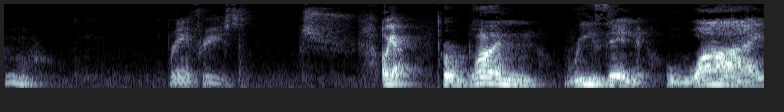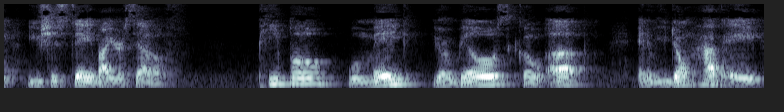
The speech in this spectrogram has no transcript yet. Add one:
whew, brain freeze. Oh yeah, for one reason why you should stay by yourself. People will make your bills go up. And if you don't have a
